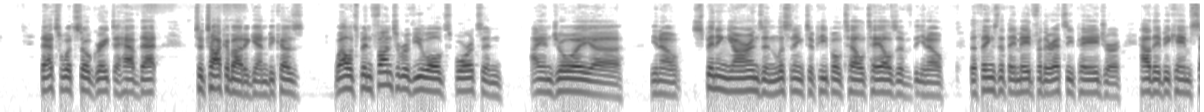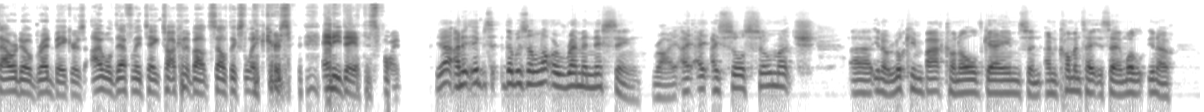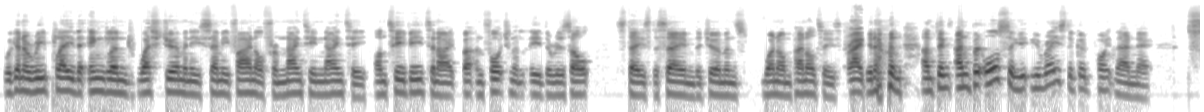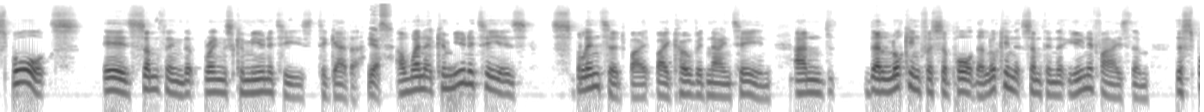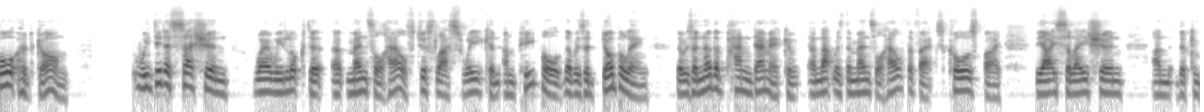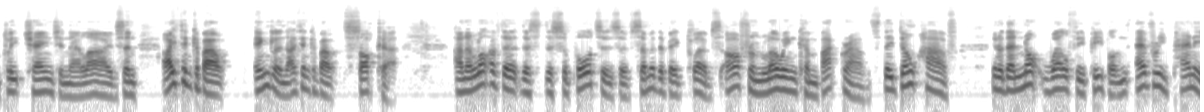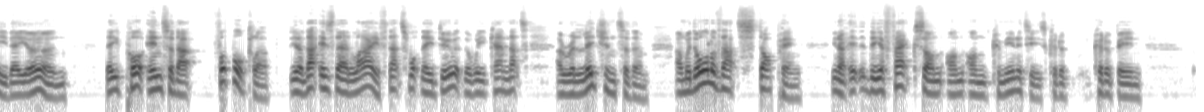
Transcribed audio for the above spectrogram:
that's what's so great to have that to talk about again because while it's been fun to review old sports and I enjoy, uh, you know, spinning yarns and listening to people tell tales of, you know, the things that they made for their Etsy page or how they became sourdough bread bakers, I will definitely take talking about Celtics Lakers any day at this point. Yeah, and it, it, was there was a lot of reminiscing, right? I I, I saw so much, uh, you know, looking back on old games and and commentators saying, well, you know, we're going to replay the England West Germany semi final from 1990 on TV tonight, but unfortunately the result stays the same. The Germans won on penalties, right? You know, and and things, and but also you, you raised a good point there, Nick. Sports is something that brings communities together. Yes. And when a community is splintered by, by COVID 19 and they're looking for support, they're looking at something that unifies them, the sport had gone. We did a session where we looked at, at mental health just last week, and, and people, there was a doubling. There was another pandemic, of, and that was the mental health effects caused by the isolation, and the complete change in their lives. And I think about England, I think about soccer, and a lot of the, the, the supporters of some of the big clubs are from low income backgrounds. They don't have, you know, they're not wealthy people, and every penny they earn, they put into that football club. You know, that is their life. That's what they do at the weekend. That's a religion to them. And with all of that stopping, you know, it, the effects on on on communities could have could have been.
